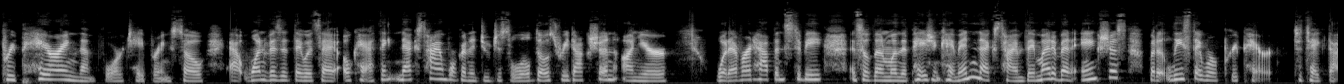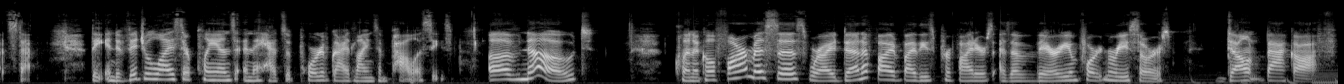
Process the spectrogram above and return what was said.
preparing them for tapering. So at one visit, they would say, okay, I think next time we're going to do just a little dose reduction on your whatever it happens to be. And so then when the patient came in next time, they might have been anxious, but at least they were prepared to take that step. They individualized their plans and they had supportive guidelines and policies. Of note, Clinical pharmacists were identified by these providers as a very important resource. Don't back off.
